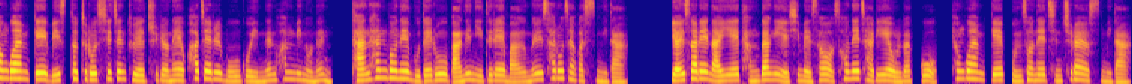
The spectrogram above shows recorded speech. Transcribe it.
형과 함께 미스터트롯 시즌2에 출연해 화제를 모으고 있는 황민호는 단 한 번의 무대로 많은 이들의 마음을 사로잡았습니다. 10살의 나이에 당당히 예심해서 선의 자리에 올랐고 형과 함께 본선에 진출하였습니다.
